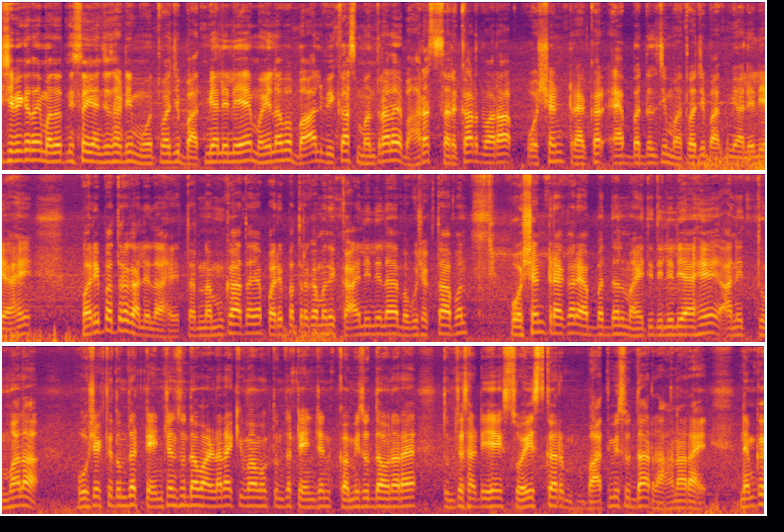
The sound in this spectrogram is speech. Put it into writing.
सेविकाताई मदतनीस यांच्यासाठी महत्त्वाची बातमी आलेली आहे. महिला व बाल विकास मंत्रालय भारत सरकारद्वारा पोषण ट्रॅकर ॲपबद्दलची महत्त्वाची बातमी आलेली आहे. परिपत्रक आलेलं आहे. तर नेमकं आता या परिपत्रकामध्ये काय लिहिलेलं आहे बघू शकता आपण. पोषण ट्रॅकर ॲपबद्दल माहिती दिलेली आहे आणि तुम्हाला होऊ शकते तुमचं टेन्शनसुद्धा वाढणार आहे किंवा मग तुमचं टेन्शन कमीसुद्धा होणार आहे. तुमच्यासाठी हे सोयीस्कर बातमीसुद्धा राहणार आहे. नेमकं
